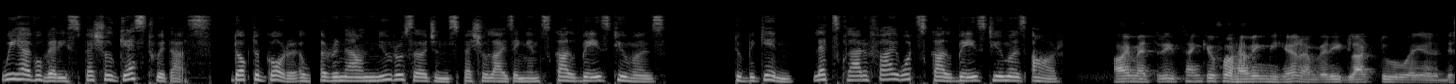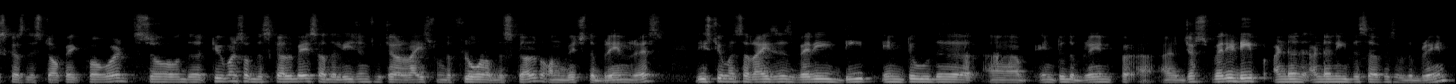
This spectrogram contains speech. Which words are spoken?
We have a very special guest with us, Dr. Gaurav, a renowned neurosurgeon specializing in skull base tumors. To begin, let's clarify what skull base tumors are. Hi, Maitri. Thank you for having me here. I'm very glad to uh, discuss this topic forward. So, the tumors of the skull base are the lesions which arise from the floor of the skull on which the brain rests. These tumors arises very deep into the uh, into the brain, uh, uh, just very deep under underneath the surface of the brain,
